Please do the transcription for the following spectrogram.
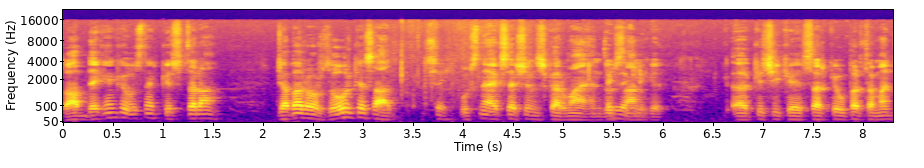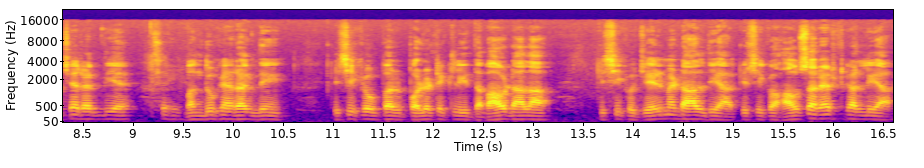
तो आप देखें कि उसने किस तरह जबर और ज़ोर के साथ उसने एक्सेशंस करवाए हिंदुस्तान Exactly. के किसी के सर के ऊपर तमंचे रख दिए बंदूकें रख दी किसी के ऊपर पॉलिटिकली दबाव डाला किसी को जेल में डाल दिया किसी को हाउस अरेस्ट कर लिया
